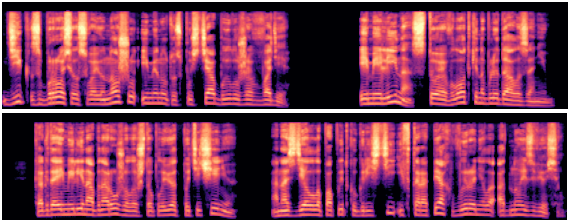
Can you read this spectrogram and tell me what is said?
Дик сбросил свою ношу и минуту спустя был уже в воде. Эмилина, стоя в лодке, наблюдала за ним. Когда Эмилина обнаружила, что плывет по течению, она сделала попытку грести и в торопях выронила одно из весел.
